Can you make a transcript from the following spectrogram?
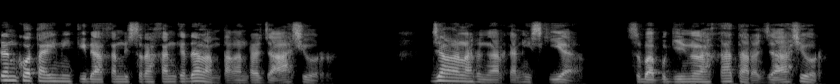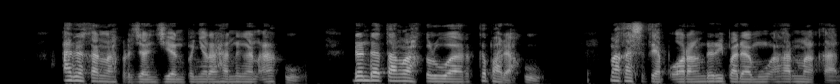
dan kota ini tidak akan diserahkan ke dalam tangan Raja Asyur. Janganlah dengarkan Hizkia, sebab beginilah kata Raja Asyur. Adakanlah perjanjian penyerahan dengan aku, dan datanglah keluar kepadaku. Maka setiap orang daripadamu akan makan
